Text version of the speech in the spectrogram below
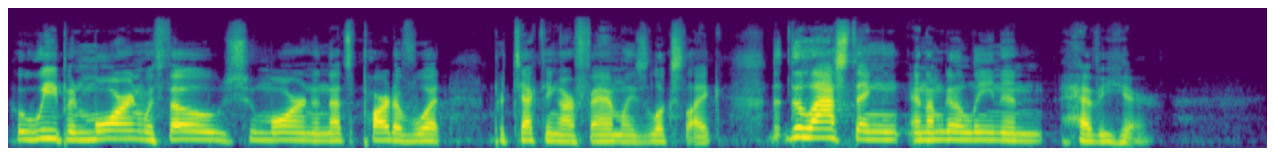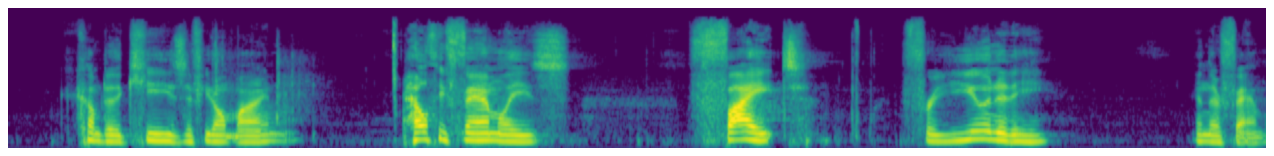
who weep and mourn with those who mourn, and that's part of what protecting our families looks like. The, last thing, and I'm going to lean in heavy here, come to the keys if you don't mind. Healthy families fight for unity in their families.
